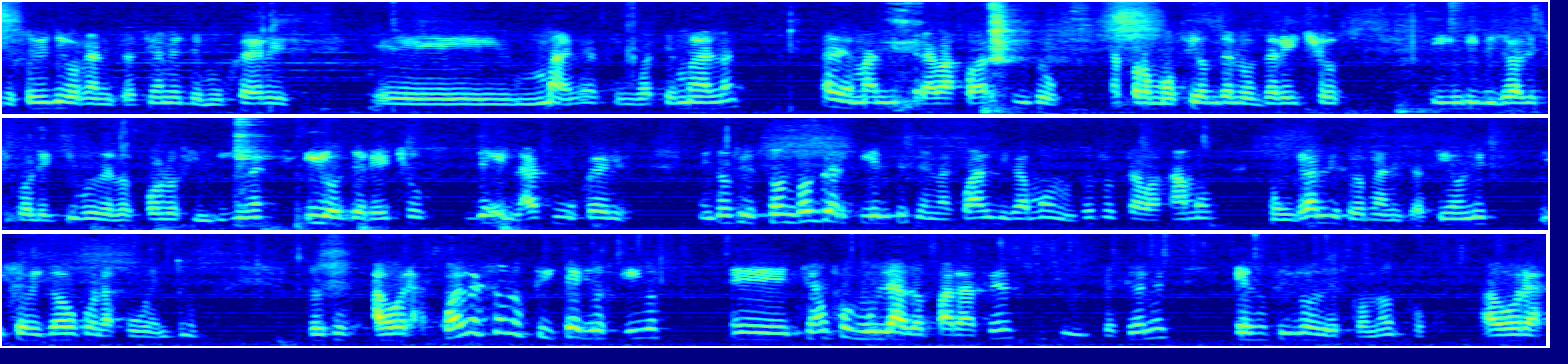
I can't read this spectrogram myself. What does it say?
Yo soy de organizaciones de mujeres eh, mayas en Guatemala. Además, mi trabajo ha sido la promoción de los derechos individuales y colectivos de los pueblos indígenas y los derechos de las mujeres. Entonces, son dos vertientes en las cuales, digamos, nosotros trabajamos con grandes organizaciones y sobre todo con la juventud. Entonces, ahora, ¿cuáles son los criterios que ellos eh, se han formulado para hacer sus invitaciones? Eso sí lo desconozco. Ahora,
